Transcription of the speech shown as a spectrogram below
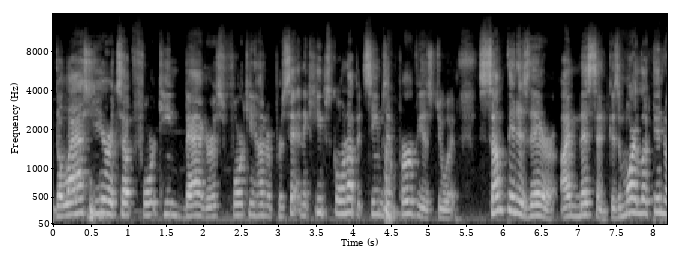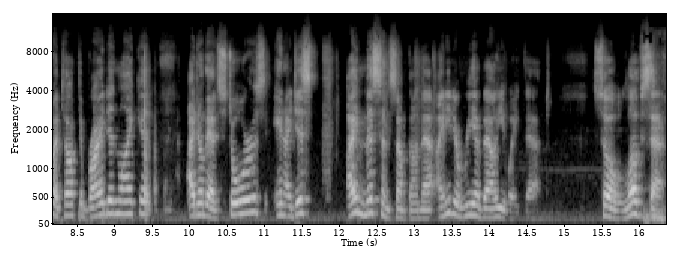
The last year, it's up 14 baggers, 1400 percent, and it keeps going up. It seems impervious to it. Something is there. I'm missing because the more I looked into, it, I talked to Brian. Didn't like it. I know they had stores, and I just I'm missing something on that. I need to reevaluate that. So Lovesac,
